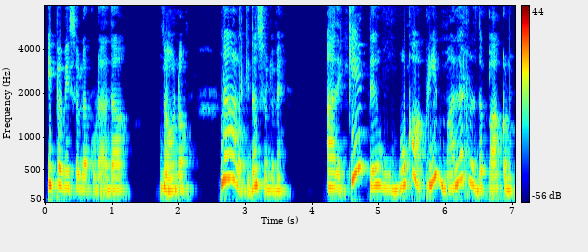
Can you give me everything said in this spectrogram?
இப்பவே சொல்லக்கூடாதா? நோ. நாளைக்கு தான் சொல்லுவேன். அதை கேட்டு உன் முகம் அப்படியே மலர்றத பார்க்கணும்.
